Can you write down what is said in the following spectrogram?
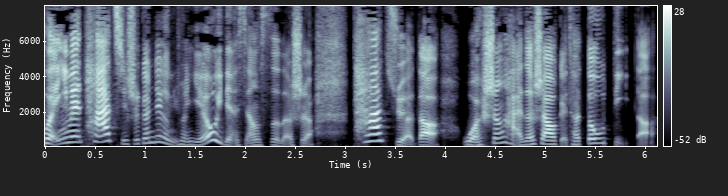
对，因为他其实跟这个女生也有一点相似的是，他觉得我生孩子是要给他兜底的。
